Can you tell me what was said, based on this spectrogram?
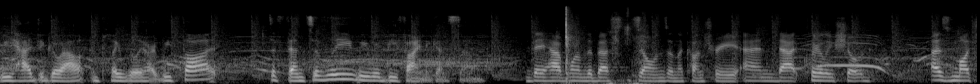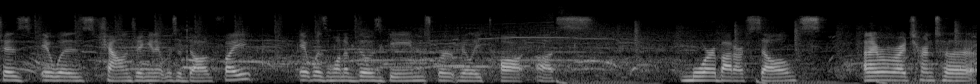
we had to go out and play really hard. We thought defensively we would be fine against them. They have one of the best zones in the country, and that clearly showed. As much as it was challenging and it was a dogfight, it was one of those games where it really taught us more about ourselves. And I remember I turned to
